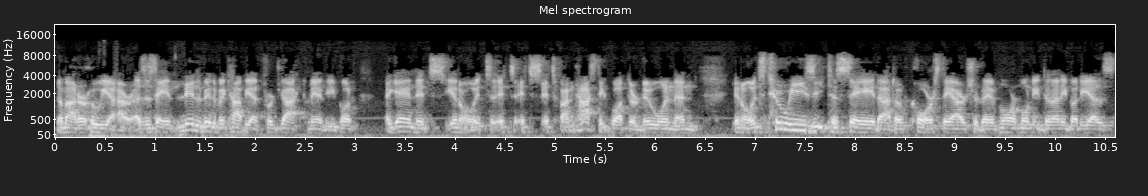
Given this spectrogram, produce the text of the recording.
no matter who you are. As I say, a little bit of a caveat for Jack, maybe, but again, it's you know, it's it's it's it's fantastic what they're doing, and you know, it's too easy to say that. Of course, they are should they have more money than anybody else.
